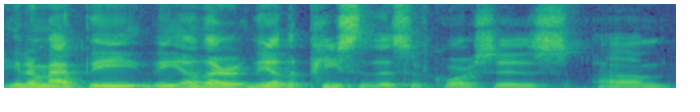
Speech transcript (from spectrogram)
you know, Matt, the the other the other piece of this, of course, is um,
